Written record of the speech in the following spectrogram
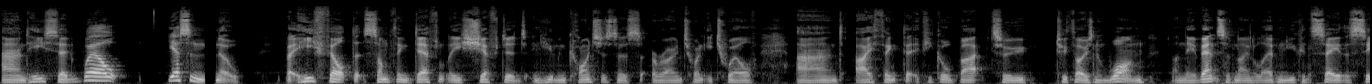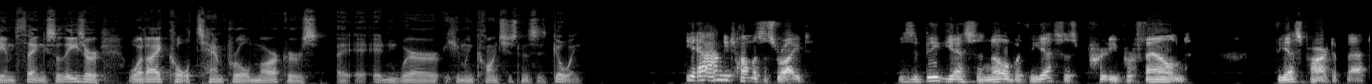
And he said, well, yes and no. But he felt that something definitely shifted in human consciousness around 2012. And I think that if you go back to 2001 and the events of 9-11, you can say the same thing. So these are what I call temporal markers uh, uh, in where human consciousness is going. Yeah, Andy Thomas is right. There's a big yes and no, but the yes is pretty profound. The yes part of that.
